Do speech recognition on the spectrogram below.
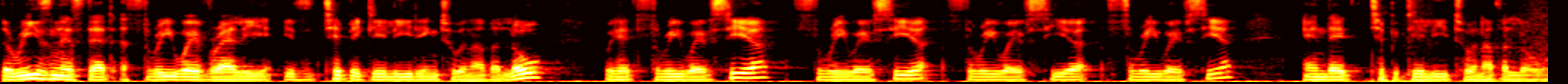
The reason is that a three wave rally is typically leading to another low. We had three waves here, three waves here, three waves here, three waves here, and they typically lead to another low.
